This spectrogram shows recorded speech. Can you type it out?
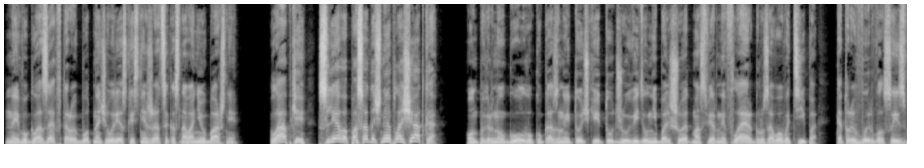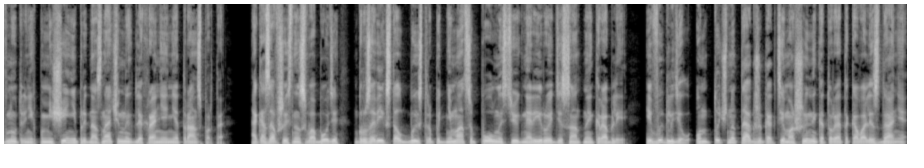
На его глазах второй бот начал резко снижаться к основанию башни. «Лапки! Слева посадочная площадка!» Он повернул голову к указанной точке и тут же увидел небольшой атмосферный флайер грузового типа, который вырвался из внутренних помещений, предназначенных для хранения транспорта. Оказавшись на свободе, грузовик стал быстро подниматься, полностью игнорируя десантные корабли. И выглядел он точно так же, как те машины, которые атаковали здание.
